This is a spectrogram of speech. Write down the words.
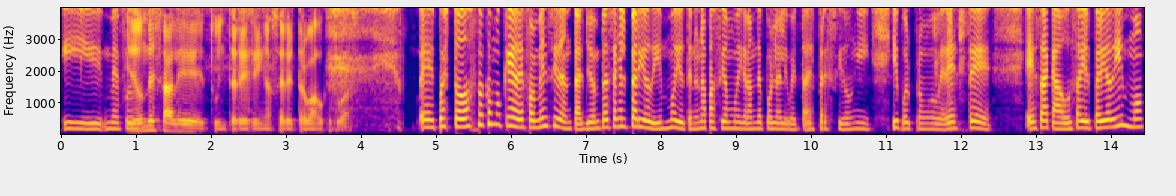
y me fui. ¿Y de dónde sale tu interés en hacer el trabajo que tú haces? Eh, pues todo fue como que de forma incidental. Yo empecé en el periodismo, yo tenía una pasión muy grande por la libertad de expresión y, y por promover este, esa causa y el periodismo.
